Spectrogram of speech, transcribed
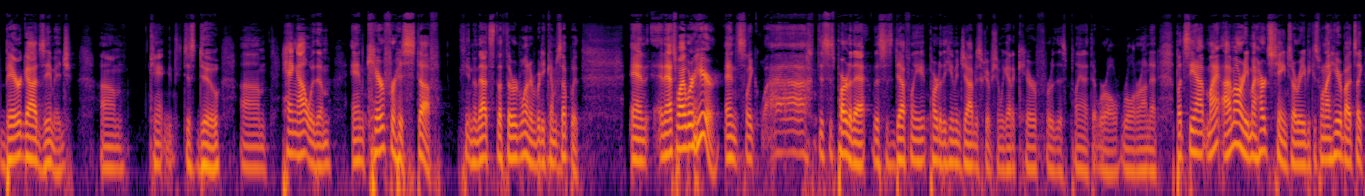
bear God's image. Um, can't just do, um, hang out with him and care for his stuff. You know, that's the third one everybody comes mm-hmm. up with. And and that's why we're here. And it's like, wow, this is part of that. This is definitely part of the human job description. We got to care for this planet that we're all rolling around at. But see, I, my I'm already my heart's changed already because when I hear about it, it's like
